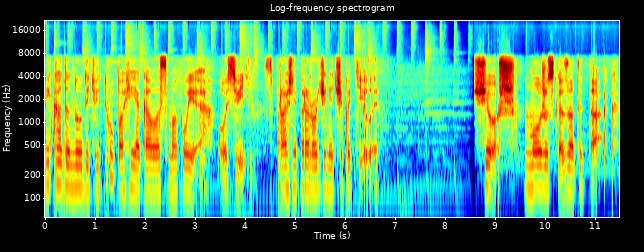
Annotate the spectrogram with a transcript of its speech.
Мікадо нудить від трупа, яка вас смакує. Ось він, справжнє переродження Чікотіли. Що ж, можу сказати так.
